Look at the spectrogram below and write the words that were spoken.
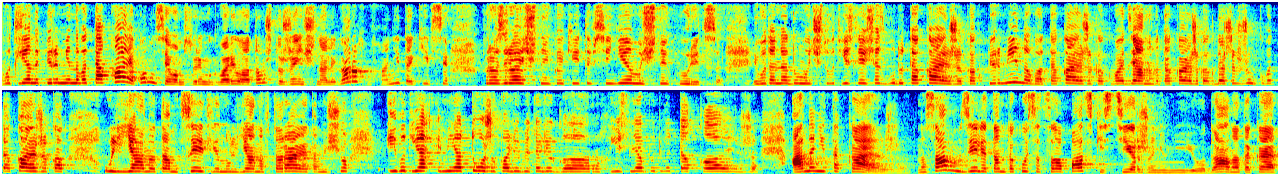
вот Лена Перминова такая, помните, я вам все время говорила о том, что женщины-олигархов, они такие все прозрачные какие-то, все немощные курицы. И вот она думает, что вот если я сейчас буду такая же, как Перминова, такая же, как Водянова, такая же, как Даша Жукова, такая же, как Ульяна, там, Цетлин, Ульяна вторая, там еще, и вот я, и меня тоже полюбит олигарх, если я буду вот такая же. А она не такая же. На самом деле там такой социопатский стержень у нее, да, она такая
